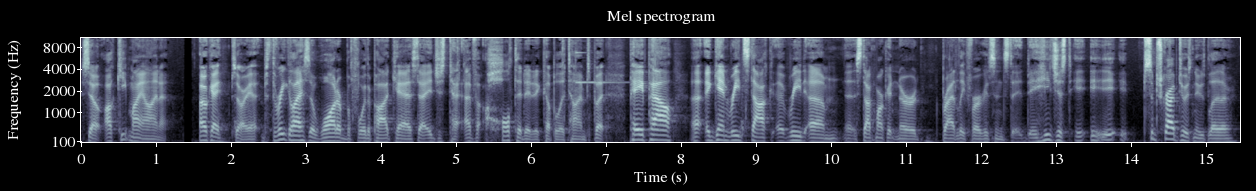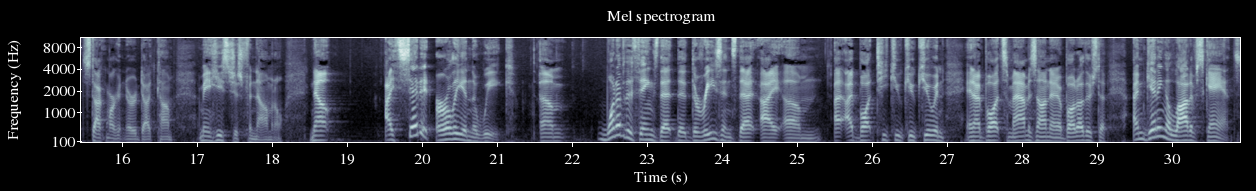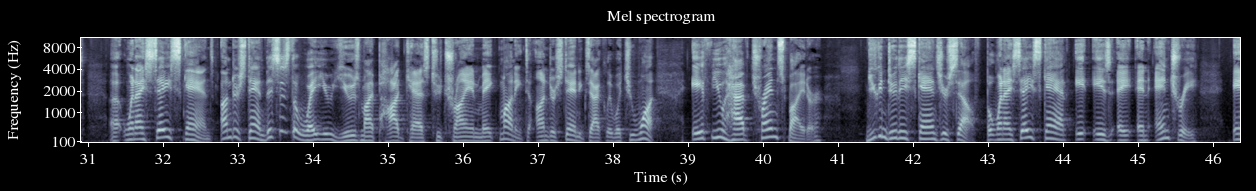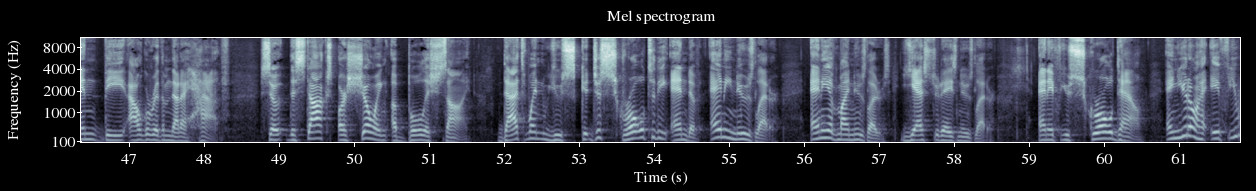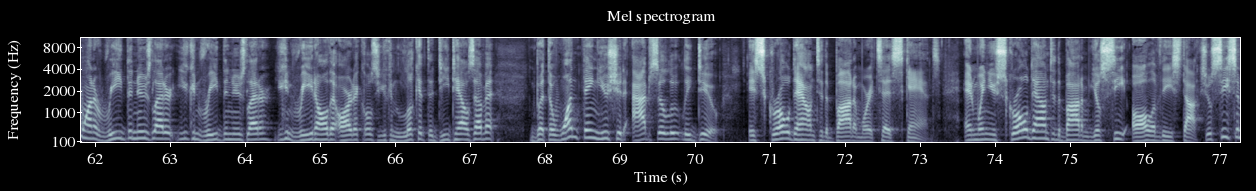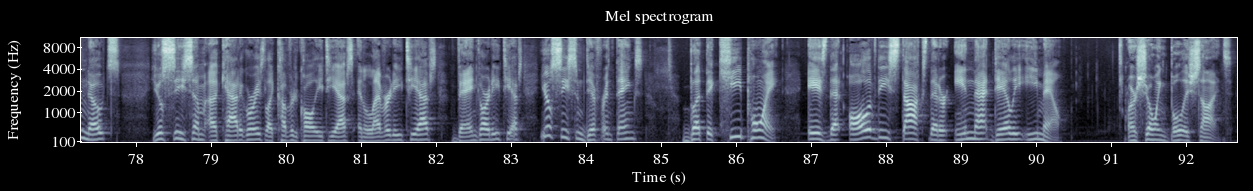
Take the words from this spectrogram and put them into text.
So I'll keep my eye on it. Okay, sorry. Three glasses of water before the podcast. I just I've halted it a couple of times, but PayPal uh, again. Read stock. Uh, read um, uh, stock market nerd Bradley Ferguson's. He just it, it, it, subscribe to his newsletter stockmarketnerd.com. I mean, he's just phenomenal. Now, I said it early in the week. Um, one of the things that the, the reasons that I um I, I, bought TQQQ and and I bought some Amazon and I bought other stuff. I'm getting a lot of scans. Uh, when I say scans, understand this is the way you use my podcast to try and make money, to understand exactly what you want. If you have TrendSpider, you can do these scans yourself. But when I say scan, it is a, an entry in the algorithm that I have. So the stocks are showing a bullish sign. That's when you sk- just scroll to the end of any newsletter, any of my newsletters, yesterday's newsletter. And if you scroll down, and you don't, if you want to read the newsletter, you can read the newsletter. You can read all the articles. You can look at the details of it. But the one thing you should absolutely do is scroll down to the bottom where it says scans. And when you scroll down to the bottom, you'll see all of these stocks. You'll see some notes. You'll see some uh, categories like covered call ETFs and levered ETFs, Vanguard ETFs. You'll see some different things. But the key point is that all of these stocks that are in that daily email are showing bullish signs.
